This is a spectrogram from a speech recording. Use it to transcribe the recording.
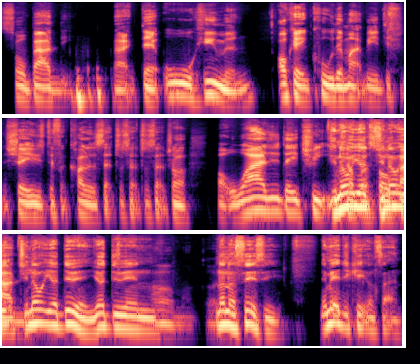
so badly? Like they're all human. Okay, cool. There might be different shades, different colors, etc., etc., etc. But why do they treat you know each what you're? other Do so you know? What, badly? you- do you know what you're doing? You're doing. Oh my god. No, no, seriously. Let me educate you on something.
